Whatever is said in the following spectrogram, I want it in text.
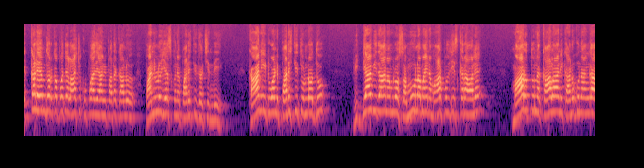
ఎక్కడ ఏం దొరకకపోతే లాస్ట్కి ఉపాధి హామీ పథకాలు పనులు చేసుకునే పరిస్థితి వచ్చింది. కానీ ఇటువంటి పరిస్థితి ఉండొద్దు. విద్యా విధానంలో సమూలమైన మార్పులు తీసుకురావాలి. మారుతున్న కాలానికి అనుగుణంగా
